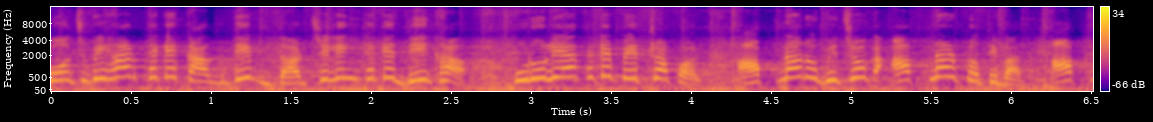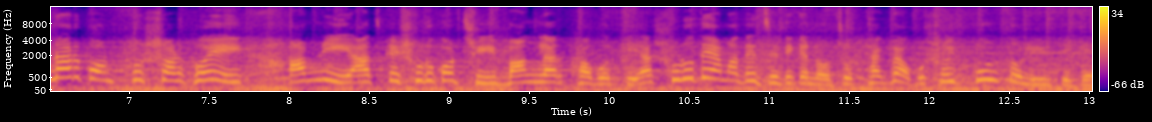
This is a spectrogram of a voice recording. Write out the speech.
কোচবিহার থেকে কাকদ্বীপ, দার্জিলিং থেকে দীঘা, পুরুলিয়া থেকে পেট্রাপল। আপনার অভিযোগ, আপনার প্রতিবাদ, আপনার কণ্ঠস্বর হয়েই আমি আজকে শুরু করছি বাংলার খবর কি। আর শুরুতে আমাদের যেদিকে নজর থাকবে, অবশ্যই কুলতলির দিকে।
